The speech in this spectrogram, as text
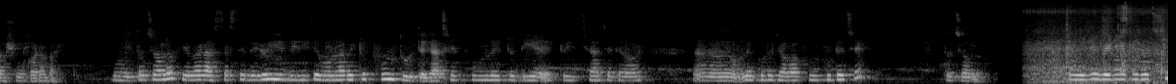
দর্শন করাবার। তো চলো, এবার আস্তে আস্তে বেরোই। দিদিকে বললাম একটু ফুল তুলতে, গাছের ফুল একটু দিয়ে, একটু ইচ্ছা আছে দেওয়ার। অনেকগুলো জবা ফুল ফুটেছে। তো চলো। এই যে বেরিয়ে পড়েছি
